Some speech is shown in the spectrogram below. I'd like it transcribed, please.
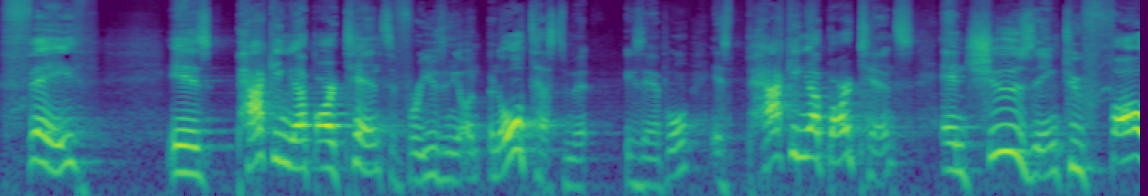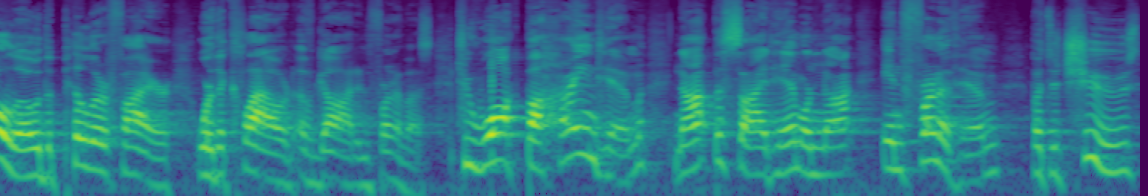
Faith is packing up our tents, if we're using an Old Testament example, is packing up our tents and choosing to follow the pillar of fire or the cloud of God in front of us. To walk behind him, not beside him or not in front of him, but to choose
